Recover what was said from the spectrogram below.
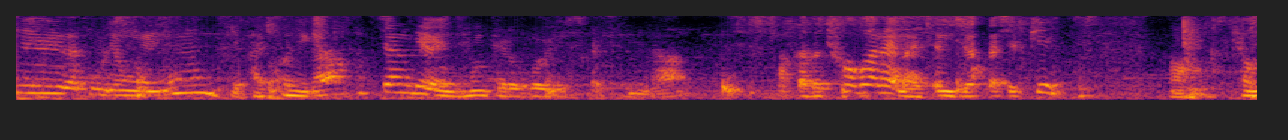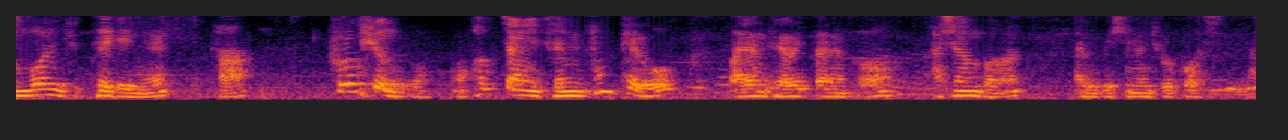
이 침실 같은 경우에는 발코니가 확장되어 있는 형태로 보여줄 수가 있습니다. 아까도 초반에 말씀드렸다시피 어, 견본 주택에는 다 풀옵션으로 어, 확장이 된 상태로 마련되어 있다는 거 다시 한번 알고 계시면 좋을 것 같습니다.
